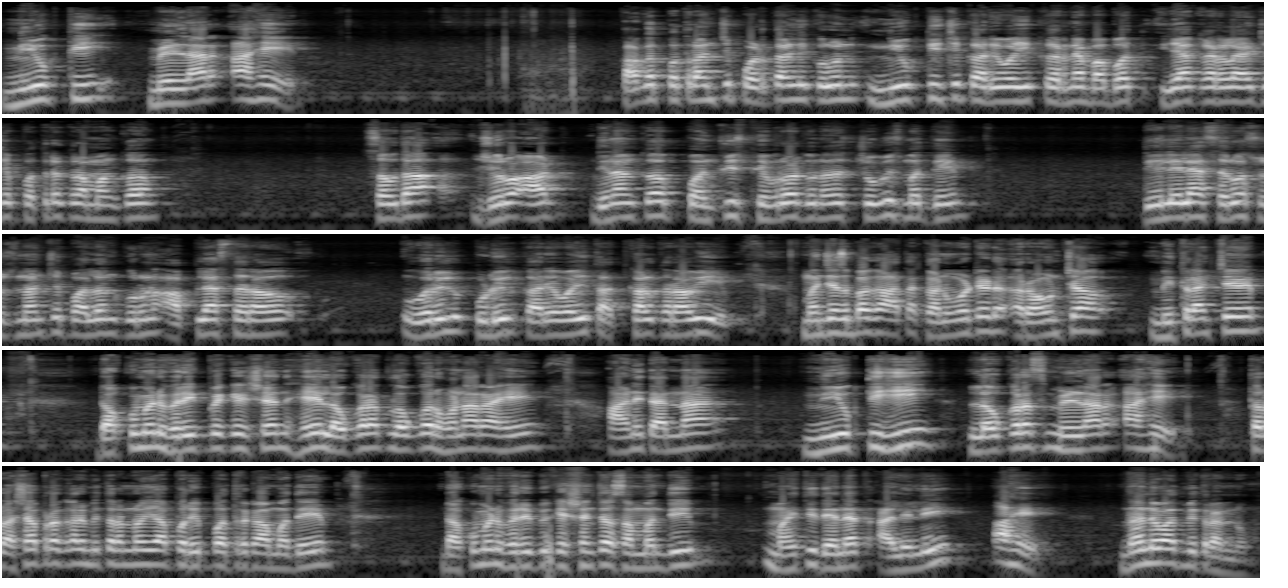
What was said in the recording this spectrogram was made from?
नियुक्ती मिळणार आहे. कागदपत्रांची पडताळणी करून नियुक्तीची कार्यवाही करण्याबाबत या कार्यालयाचे पत्र क्रमांक चौदा झिरो आठ दिनांक पंचवीस फेब्रुवारी दोन हजार चोवीसमध्ये दिलेल्या सर्व सूचनांचे पालन करून आपल्या स्तरावरील पुढील कार्यवाही तात्काळ करावी. म्हणजेच बघा आता कन्व्हर्टेड राऊंडच्या मित्रांचे डॉक्युमेंट व्हेरिफिकेशन हे लवकरात लवकर होणार आहे आणि त्यांना नियुक्तीही लवकरच मिळणार आहे. तर अशा प्रकारे मित्रांनो या परिपत्रकामध्ये डॉक्युमेंट व्हेरिफिकेशनच्या संबंधी माहिती देण्यात आलेली आहे. धन्यवाद मित्रांनो.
